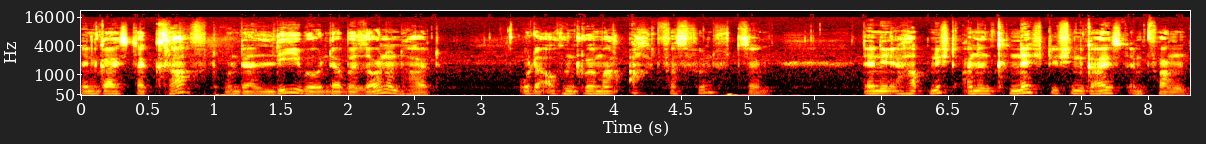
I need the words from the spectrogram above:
den Geist der Kraft und der Liebe und der Besonnenheit. Oder auch in Römer 8, Vers 15. Denn ihr habt nicht einen knechtlichen Geist empfangen,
